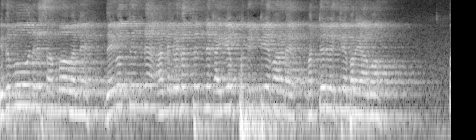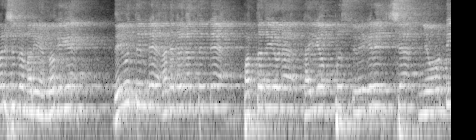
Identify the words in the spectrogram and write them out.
ഇതുപോലൊരു സംഭവമല്ലേ? ദൈവത്തിന്റെ അനുഗ്രഹത്തിന്റെ കയ്യൊപ്പ് കിട്ടിയ പാടെ മറ്റൊരു വ്യക്തിയെ പറയാമോ? പരിശുദ്ധം അറിയാം നോക്കിക്കേ. ദൈവത്തിന്റെ അനുഗ്രഹത്തിന്റെ പദ്ധതിയുടെ കയ്യൊപ്പ് സ്വീകരിച്ച ഞൊടി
